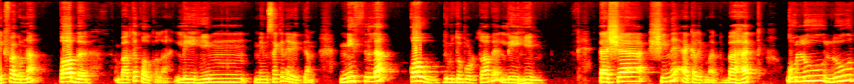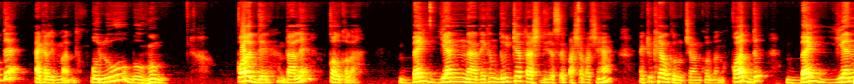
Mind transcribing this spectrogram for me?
ইকফা গুন্না কব বাতে কলকলা লিহিম মিম সেকেন্ডের ইদগাম মিসলা কৌ দ্রুত পড়তে হবে লিহিম। তাশা শিনে একালিমাদ বাহাত উলু লুতে একালিমাদ উলু বুহুম কদ দালে কলকলা বাইয়ান্না। দেখেন দুইটা তাস দিয়েছে পাশাপাশি হ্যাঁ? একটু খেয়াল করে উচ্চারণ করবেন। কদ বাইয়ান,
